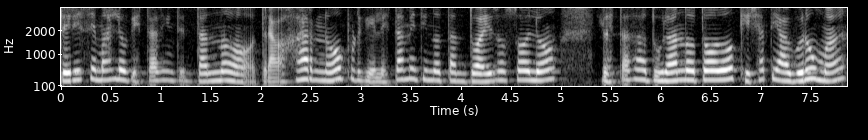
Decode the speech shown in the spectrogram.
interese más lo que estás intentando trabajar, ¿no? Porque le estás metiendo tanto a eso solo, lo estás saturando todo, que ya te abruma,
